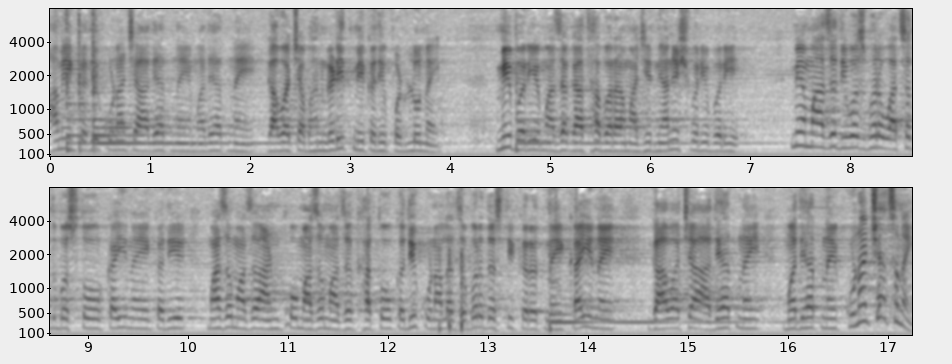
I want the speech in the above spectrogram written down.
आम्ही कधी कुणाच्या आध्यात नाही मध्यात नाही गावाच्या भानगडीत मी कधी पडलो नाही. मी बरी आहे माझा गाथा बरा माझी ज्ञानेश्वरी बरी मी माझं दिवसभर वाचत बसतो काही नाही कधी माझं माझं आणतो माझं माझं खातो कधी कुणाला जबरदस्ती करत नाही काही नाही गावाच्या आध्यात नाही मध्यात नाही कुणाच्याच नाही.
